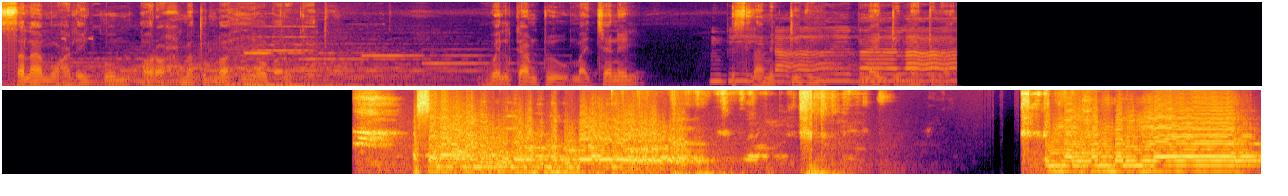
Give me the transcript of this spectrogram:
আসসালামু আলাইকুম ও রহমতুল্লাহি ওবরকাত welcome to my channel Islamic TV nineteen আসসালামু আলাইকুম ও রহমতুল্লাহি ওবরকাত ইন্নাল হামদুলিল্লাহ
